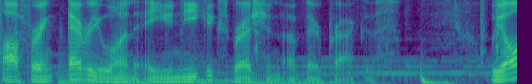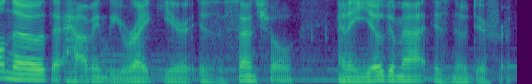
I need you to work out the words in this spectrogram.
offering everyone a unique expression of their practice. We all know that having the right gear is essential, and a yoga mat is no different.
